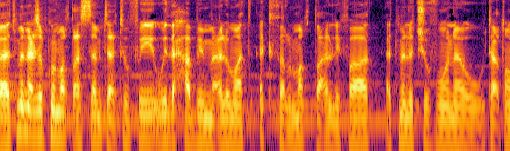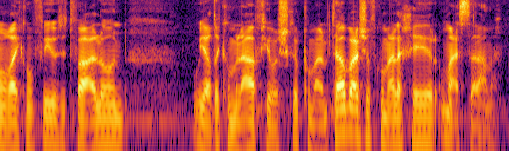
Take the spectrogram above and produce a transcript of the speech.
فأتمنى عجبكم المقطع استمتعتوا فيه. وإذا حابين معلومات أكثر المقطع اللي فات أتمنى تشوفونه وتعطون رأيكم فيه وتتفاعلون. ويعطيكم العافية وأشكركم على المتابعة أشوفكم على خير ومع السلامة.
